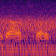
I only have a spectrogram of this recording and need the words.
about. So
